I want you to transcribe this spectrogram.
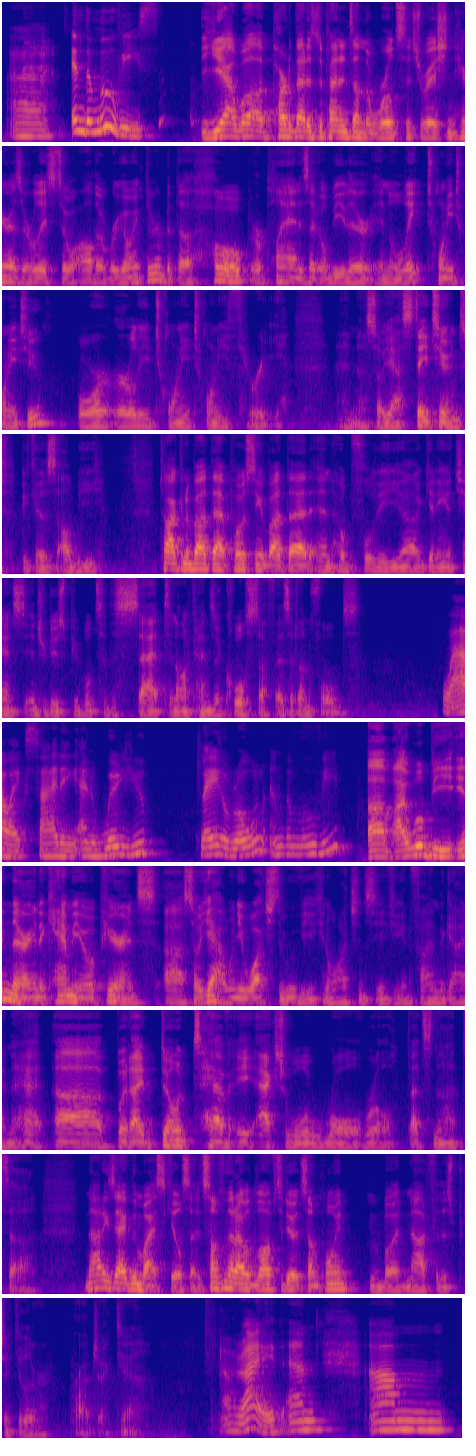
uh, in the movies? Yeah, well, part of that is dependent on the world situation here as it relates to all that we're going through. But the hope or plan is that it will be there in late 2022 or early 2023. And uh, so, yeah, stay tuned because I'll be talking about that, posting about that, and hopefully uh, getting a chance to introduce people to the set and all kinds of cool stuff as it unfolds. Wow, exciting. And will you play a role in the movie? Um, I will be in there in a cameo appearance. Uh, so yeah, when you watch the movie, you can watch and see if you can find the guy in the hat. Uh, but I don't have a actual role role. That's not uh, not exactly my skill set. It's something that I would love to do at some point, but not for this particular project. Yeah. All right. And um,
